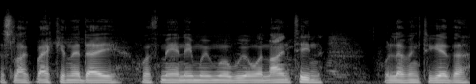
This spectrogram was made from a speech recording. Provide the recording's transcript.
it's like back in the day with me and him when we were 19, we're living together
